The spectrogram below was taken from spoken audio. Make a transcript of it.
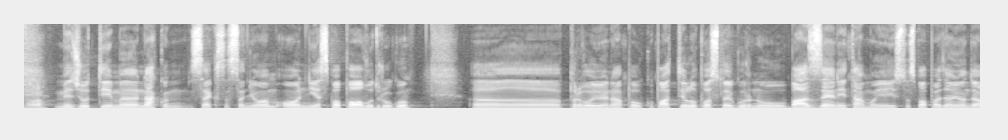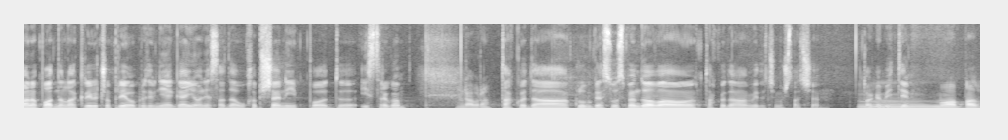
Dobro. Međutim, e, nakon seksa sa njom, on je spopao ovu drugu. Uh, prvo ju je napao u kupatilu, posle je gurnuo u bazen i tamo je isto spopadao i onda je ona podnela krivičnu prijavu protiv njega i on je sada uhapšen i pod uh, istragom. Dobro. Tako da klub ga je suspendovao, tako da vidjet ćemo šta će toga biti. Mm, pa,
